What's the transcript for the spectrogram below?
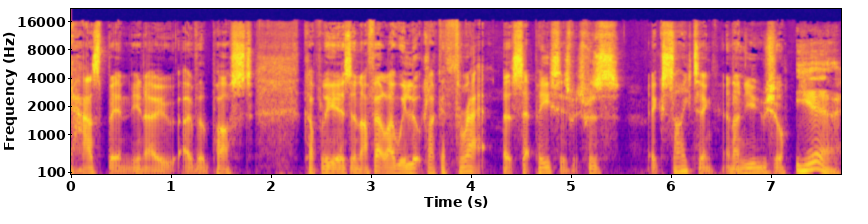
has been, you know, over the past couple of years, and I felt like we looked like a threat at set pieces, which was exciting and unusual. Yeah,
